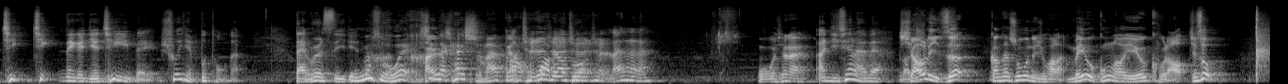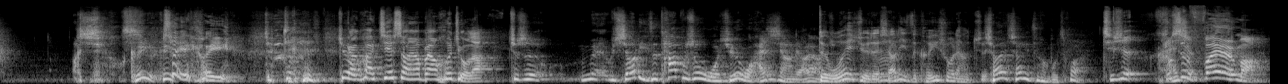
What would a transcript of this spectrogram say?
轻轻那个年轻一辈，说一点不同的，diverse 一点。无所谓，现在开始来，不要啊承认话不要多承认承认。承认，来来来我我先来。啊，你先来呗。小李子刚才说过那句话了，没有功劳也有苦劳。结束。可以可以，这也可以，就 赶快接上，要不然喝酒了。就是没小李子他不说，我觉得我还是想聊两句。对，我也觉得小李子可以说两句。小小李子很不错啊，其实还不是 fire 嘛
